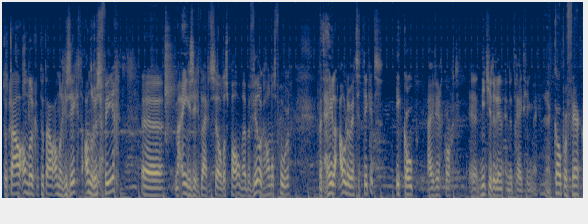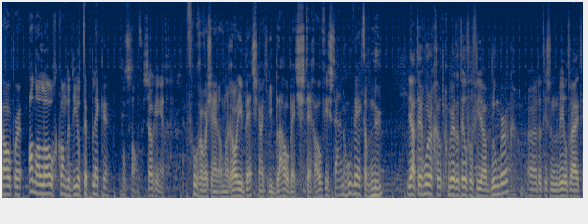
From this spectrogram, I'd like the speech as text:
Totaal ander, totaal ander gezicht, andere sfeer. Eh, maar één gezicht blijft hetzelfde als Paul. We hebben veel gehandeld vroeger met hele ouderwetse tickets. Ik koop, hij verkocht, eh, nietje erin en de trade ging mee. Ja, koper, verkoper, analoog kwam de deal ter plekke tot stand. Zo ging het. Vroeger was jij dan een rode badge, dan had je die blauwe badges tegenover je staan. Hoe werkt dat nu? Ja, tegenwoordig ge- gebeurt dat heel veel via Bloomberg. Eh, dat is een wereldwijd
